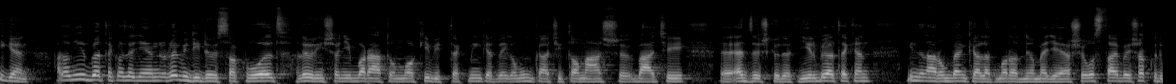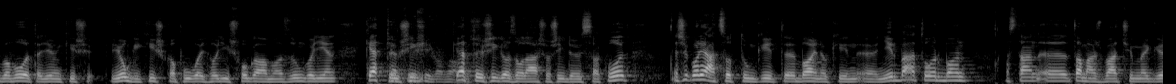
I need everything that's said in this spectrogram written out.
Igen, hát a Nyírbeltek az egy ilyen rövid időszak volt, Lőrinc Sanyi barátommal kivittek minket, még a Munkácsi Tamás bácsi eh, edzősködött Nyírbelteken. Mindenáron ben kellett maradni a megye első osztályba, és akkoriban volt egy olyan kis jogi kiskapu, vagy hogy is fogalmazzunk, hogy ilyen kettős, Kettős igazolás. kettős igazolásos időszak volt. És akkor játszottunk itt bajnokin eh, Nyírbátorban, aztán Tamás bácsi meg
